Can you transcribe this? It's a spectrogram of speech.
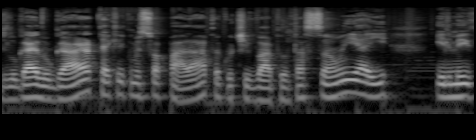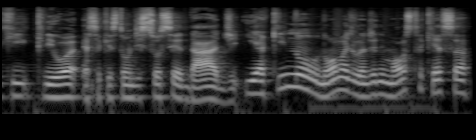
de, lugar em lugar até que ele começou a parar para cultivar a plantação e aí ele meio que criou essa questão de sociedade. E aqui no Nomadland ele mostra que essa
